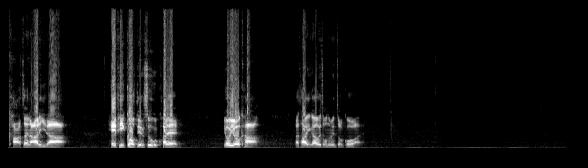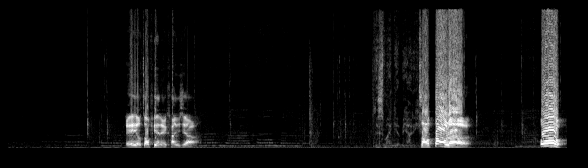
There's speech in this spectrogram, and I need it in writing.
卡在哪里啦？Happy Go 点数，快点！悠游卡。啊，他应该会从那边走过来。哎，有照片哎，看一下。找到了！哦，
